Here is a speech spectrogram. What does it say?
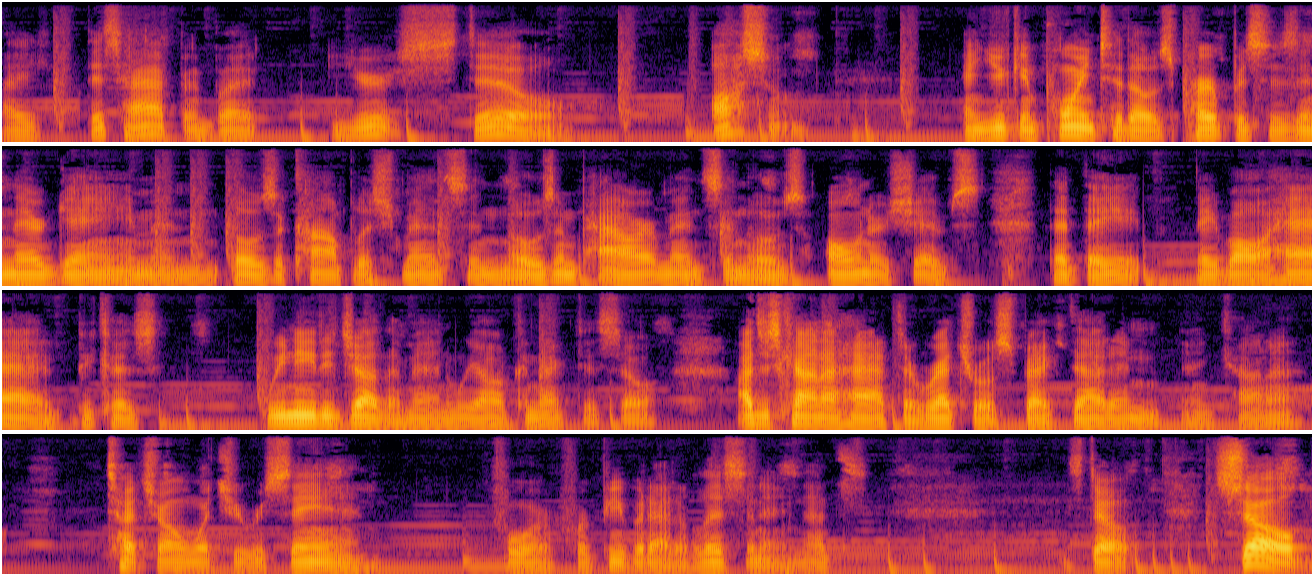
Like this happened, but you're still awesome. And you can point to those purposes in their game and those accomplishments and those empowerments and those ownerships that they they've all had because we need each other man. We all connected. So i just kind of had to retrospect that and and kind of touch on what you were saying for for people that are listening that's it's dope so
